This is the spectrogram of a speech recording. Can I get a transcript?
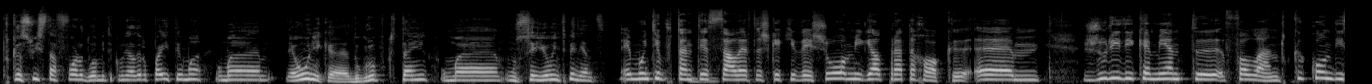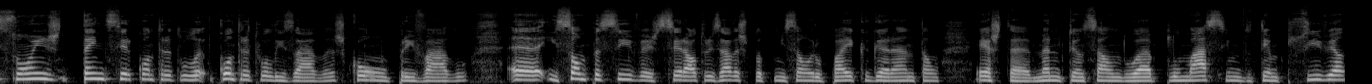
porque a Suíça está fora do âmbito da comunidade europeia e tem uma, uma é a única do grupo que tem uma, um CEO independente. É muito importante esses alertas que aqui deixou. Miguel Prata Roque, juridicamente falando, que condições têm de ser contratualizadas com o privado uh, e são passíveis de ser autorizadas pela Comissão Europeia que garantam esta manutenção do hub pelo máximo de tempo possível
